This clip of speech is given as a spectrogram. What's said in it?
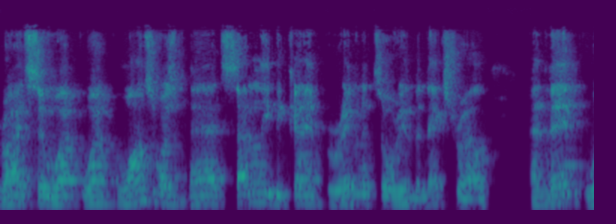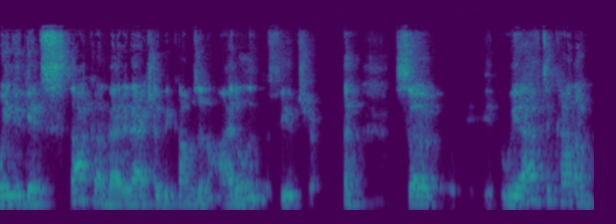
right? So what, what once was bad suddenly became revelatory in the next realm. And then when you get stuck on that, it actually becomes an idol in the future. so we have to kind of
